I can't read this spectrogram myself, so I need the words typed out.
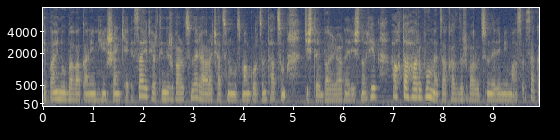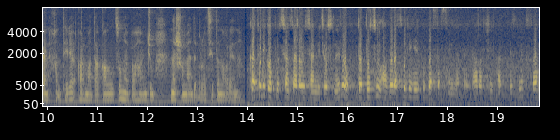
տիպային ու բավականին հին շենք է։ Սա իր հերթին դժվարություններ է առաջացնում ուսման գործընթացում։ Ճիշտ է, բարերարների շնորհիվ հաղթահարվում է ցակած դժվարությունների մի մասը, սակայն խնդիրը արմատական լուծում է պահանջում, նշում է դպրոցի տնօրենը։ Կաթոլիկ օգնության ծառայության միջոցներով դպրոցում ավելացվել է երկու դասասենյակ, առաջին հարկես մեկ սա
